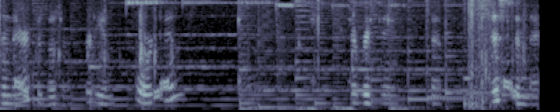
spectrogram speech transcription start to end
in there because those are pretty important. Everything this in there.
